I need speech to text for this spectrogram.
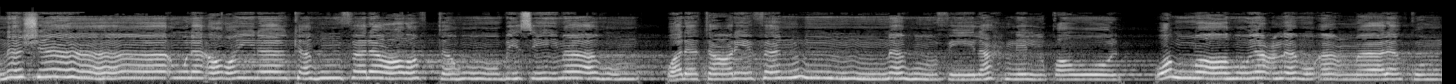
نشاء لأريناكهم فلعرفتهم بسيماهم ولتعرفنهم في لحن القول والله يعلم أعمالكم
